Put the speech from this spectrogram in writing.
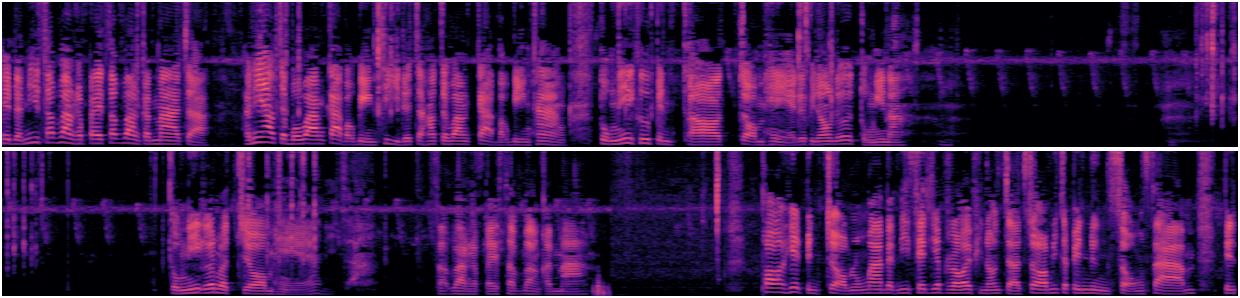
เฮ็ดแบบนี้ซับวางกันไปซับวางกันมาจ้ะอันนี้เราจะบ่วางกาบบักเบงที่เดี๋ยวจะเราจะวางกาบบักเบงห่าง ตรงนี้คือเป็นเอ่อจอมแห่เด้อพี่น้องเด้อตรงนี้นะตรงนี้เอิ้นว่าจอมแหนี่จ้ะสับวางกันไปสับวางกันมา พอเฮ็ดเป็นจอมลงมาแบบนี้เสร็จเรียบร้อยพี่น้องจ๋าจอมนี่จะเป็นหนึ่งสองสามเป็น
